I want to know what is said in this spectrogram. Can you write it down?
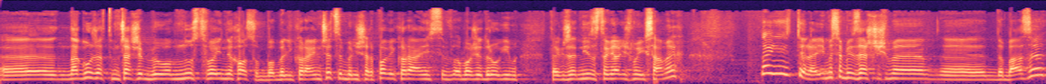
E, Na górze w tym czasie było mnóstwo innych osób, bo byli Koreańczycy, byli Szerpowie koreańscy w obozie drugim, także nie zostawialiśmy ich samych. No i tyle. I my sobie zeszliśmy e, do bazy,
